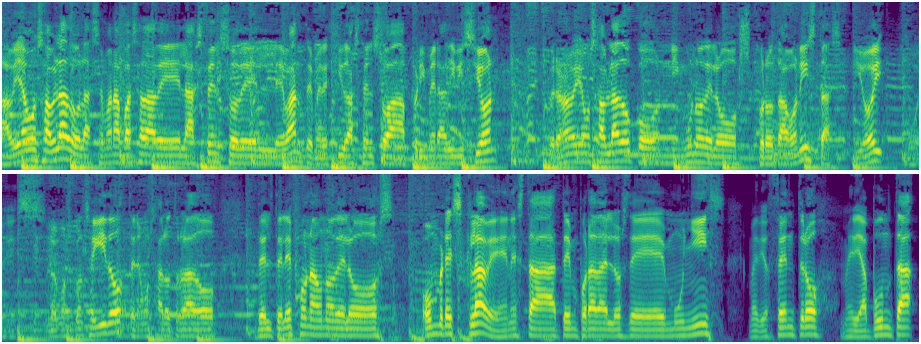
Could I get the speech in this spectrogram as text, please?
Habíamos hablado la semana pasada del ascenso del Levante, merecido ascenso a Primera División, pero no habíamos hablado con ninguno de los protagonistas. Y hoy, pues lo hemos conseguido. Tenemos al otro lado del teléfono a uno de los hombres clave en esta temporada en los de Muñiz, medio centro, media punta,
